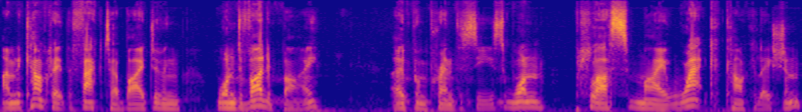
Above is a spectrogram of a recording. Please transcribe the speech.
I'm going to calculate the factor by doing 1 divided by, open parentheses, 1 plus my WACC calculation,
